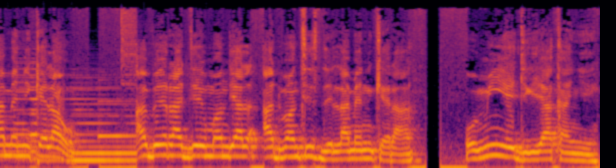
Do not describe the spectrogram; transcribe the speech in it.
lamɛnnikɛlaw a bɛ radio mondial adventiste de lamɛnni kɛra o min ye jigiya kan ye.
